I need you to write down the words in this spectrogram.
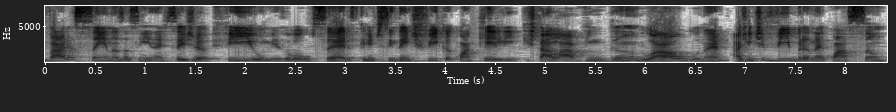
várias cenas assim, né, seja filmes ou séries que a gente se identifica com aquele que está lá vingando algo, né? A gente vibra, né, com a ação.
